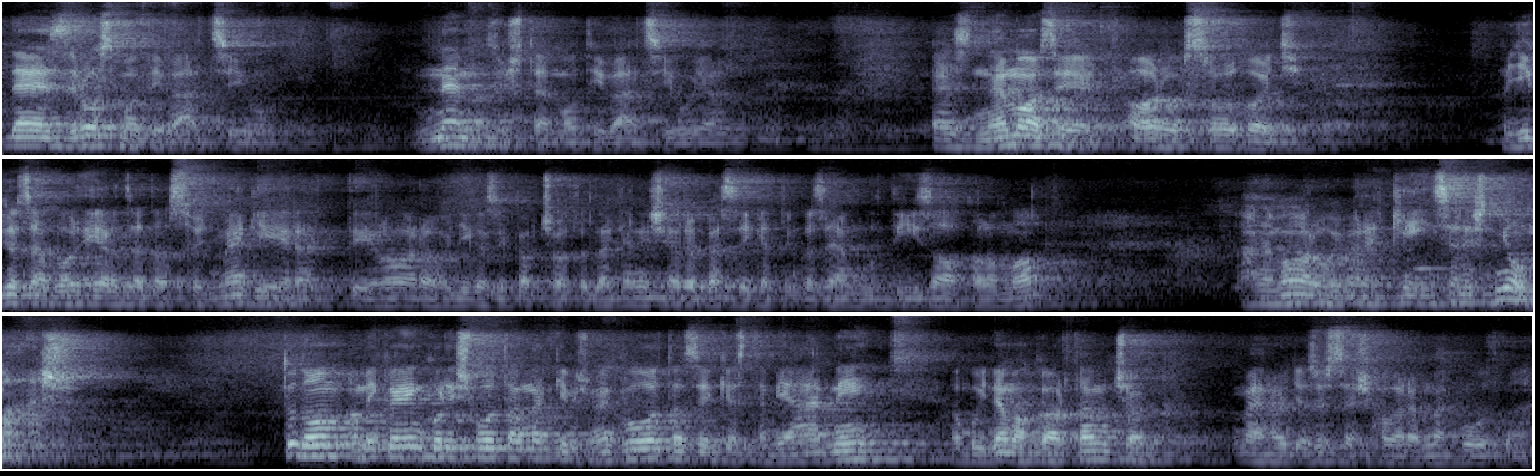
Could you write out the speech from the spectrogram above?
de ez rossz motiváció. Nem az Isten motivációja. ez nem azért arról szól, hogy, hogy igazából érzed azt, hogy megérettél arra, hogy igazi kapcsolatod legyen, és erről beszélgettünk az elmúlt tíz alkalommal, hanem arról, hogy van egy kényszeres nyomás. Tudom, amikor énkor is voltam, nekem is megvolt, azért kezdtem járni, amúgy nem akartam, csak mert hogy az összes haveromnak volt már.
